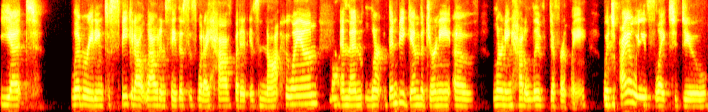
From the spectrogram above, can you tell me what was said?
yet liberating to speak it out loud and say this is what i have but it is not who i am and then learn then begin the journey of learning how to live differently which mm-hmm. i always like to do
